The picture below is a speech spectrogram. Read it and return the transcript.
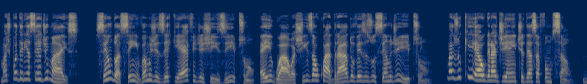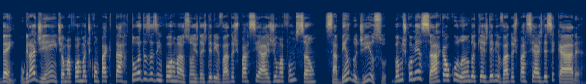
mas poderia ser de mais. Sendo assim, vamos dizer que f de x, y é igual a x ao quadrado vezes o seno de y. Mas o que é o gradiente dessa função? Bem, o gradiente é uma forma de compactar todas as informações das derivadas parciais de uma função. Sabendo disso, vamos começar calculando aqui as derivadas parciais desse cara.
